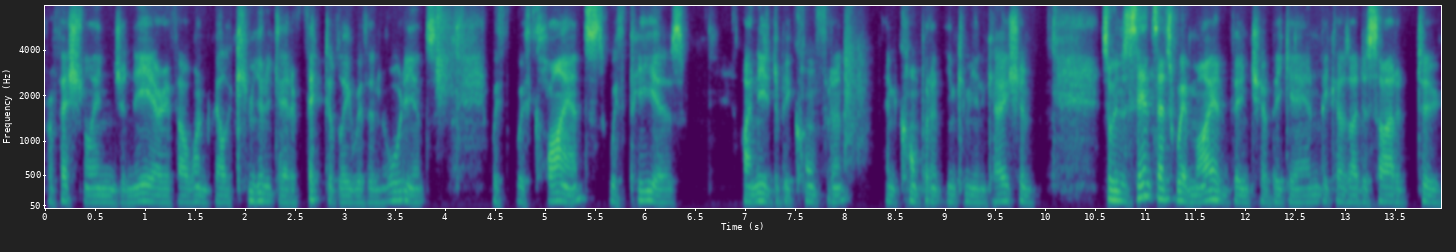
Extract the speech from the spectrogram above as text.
professional engineer, if I wanted to be able to communicate effectively with an audience, with, with clients, with peers, I needed to be confident and competent in communication. So, in a sense, that's where my adventure began because I decided to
